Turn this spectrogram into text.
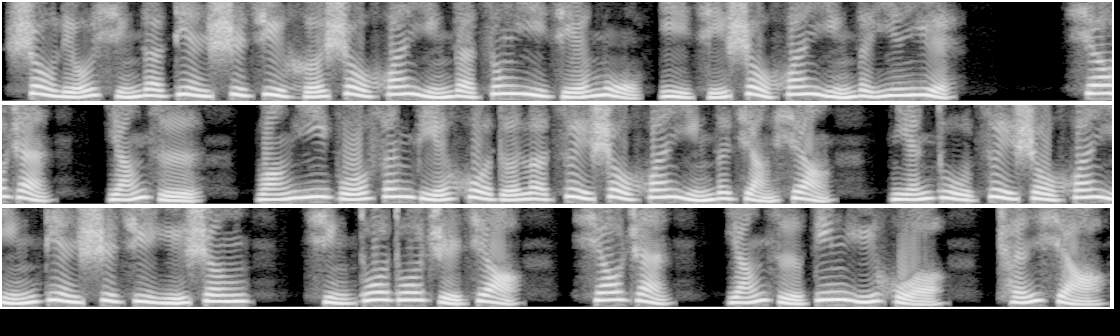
受流行的电视剧和受欢迎的综艺节目，以及受欢迎的音乐。肖战、杨紫、王一博分别获得了最受欢迎的奖项。年度最受欢迎电视剧《余生》，请多多指教。肖战、杨紫《冰与火》，陈晓、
